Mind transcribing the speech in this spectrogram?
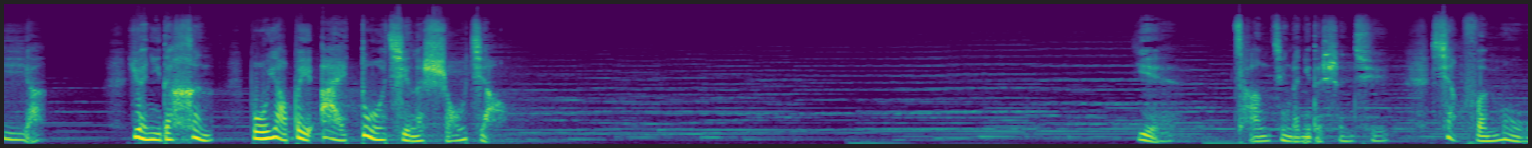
一呀。愿你的恨不要被爱剁起了手脚。夜藏进了你的身躯，像坟墓，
